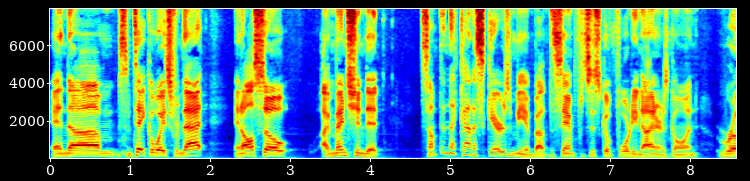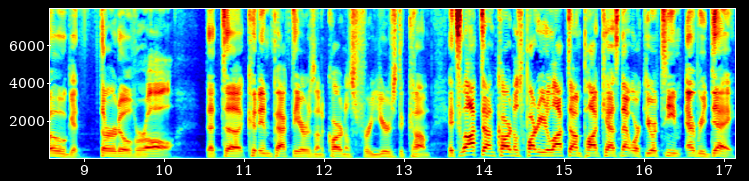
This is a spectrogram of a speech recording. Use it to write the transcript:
and um, some takeaways from that. And also, I mentioned it. Something that kind of scares me about the San Francisco 49ers going rogue at third overall that uh, could impact the Arizona Cardinals for years to come. It's Locked On Cardinals, part of your Locked On Podcast Network, your team every day.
